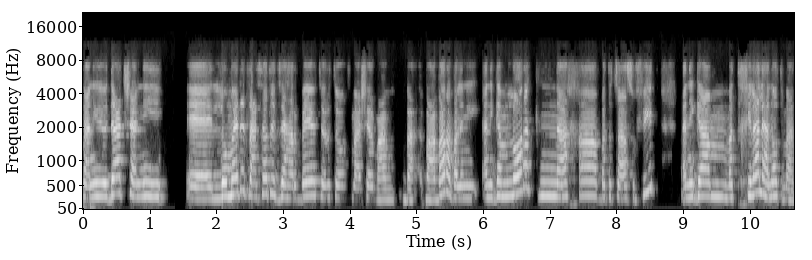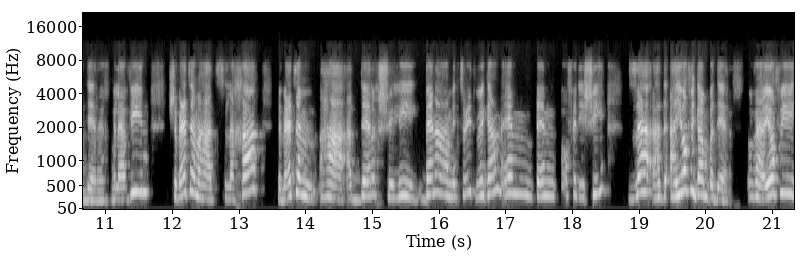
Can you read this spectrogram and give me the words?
ואני יודעת שאני לומדת לעשות את זה הרבה יותר טוב מאשר בעבר, אבל אני, אני גם לא רק נחה בתוצאה הסופית, אני גם מתחילה ליהנות מהדרך ולהבין שבעצם ההצלחה ובעצם הדרך שלי בין המקצועית וגם בין באופן אישי זה היופי גם בדרך. והיופי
